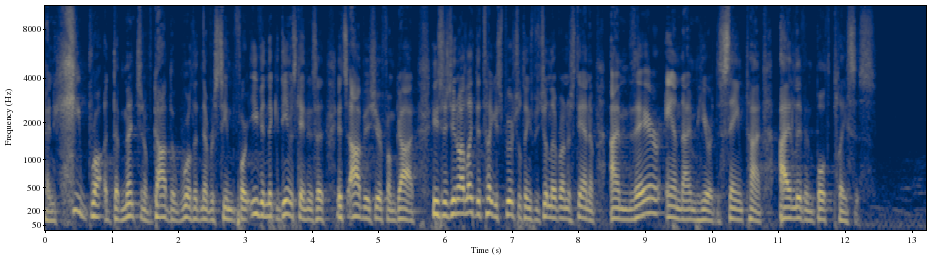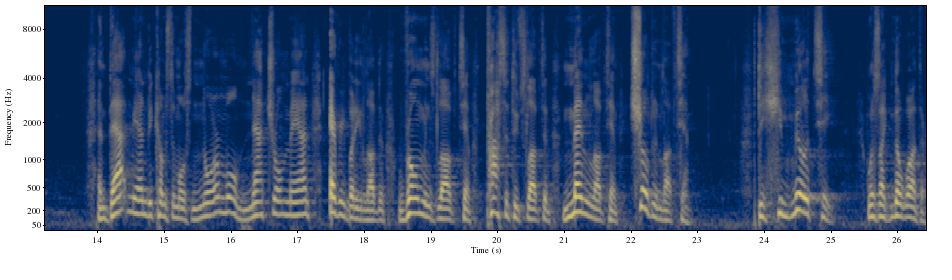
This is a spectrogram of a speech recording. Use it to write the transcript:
And he brought a dimension of God the world had never seen before. Even Nicodemus came and said, It's obvious you're from God. He says, You know, I'd like to tell you spiritual things, but you'll never understand them. I'm there and I'm here at the same time. I live in both places. And that man becomes the most normal, natural man. Everybody loved him. Romans loved him. Prostitutes loved him. Men loved him. Children loved him. The humility was like no other.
